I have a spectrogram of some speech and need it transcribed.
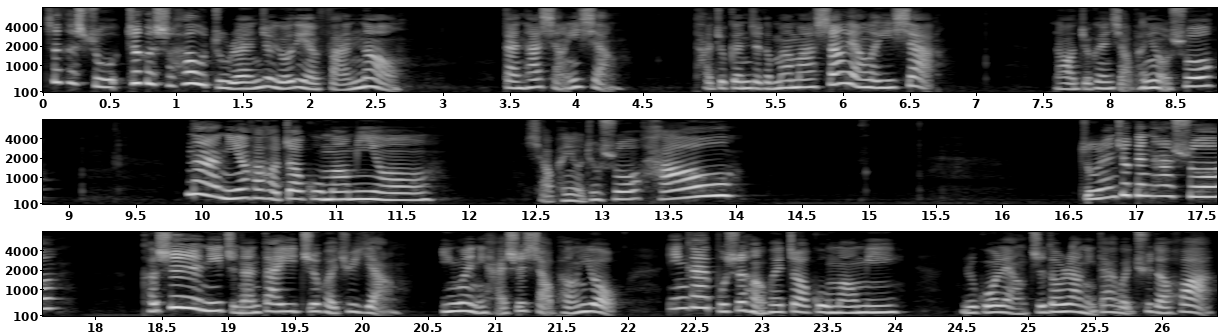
这个主这个时候，主人就有点烦恼，但他想一想，他就跟这个妈妈商量了一下，然后就跟小朋友说：“那你要好好照顾猫咪哦。”小朋友就说：“好。”主人就跟他说：“可是你只能带一只回去养，因为你还是小朋友，应该不是很会照顾猫咪。如果两只都让你带回去的话，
